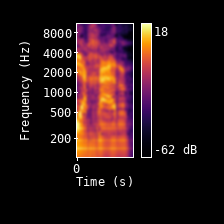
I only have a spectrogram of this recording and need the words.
viajar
